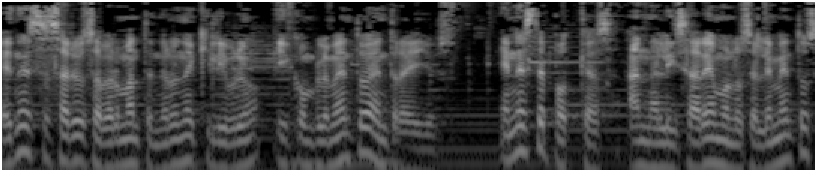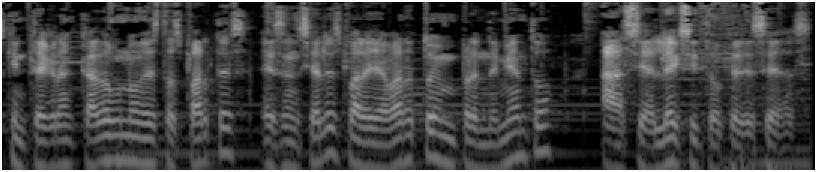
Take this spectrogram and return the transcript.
es necesario saber mantener un equilibrio y complemento entre ellos. En este podcast analizaremos los elementos que integran cada una de estas partes esenciales para llevar tu emprendimiento hacia el éxito que deseas.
